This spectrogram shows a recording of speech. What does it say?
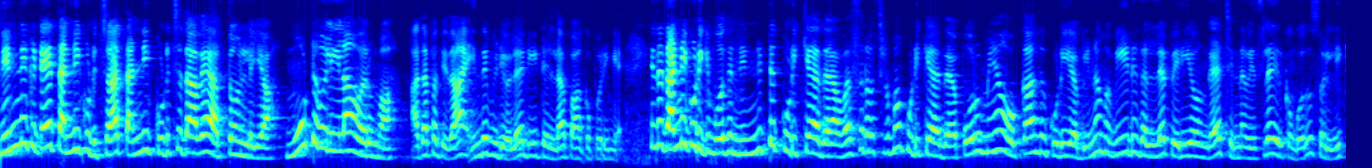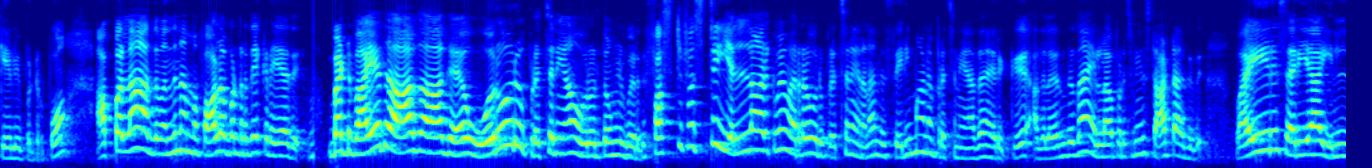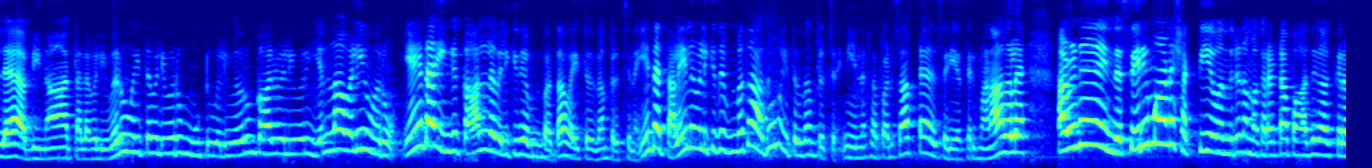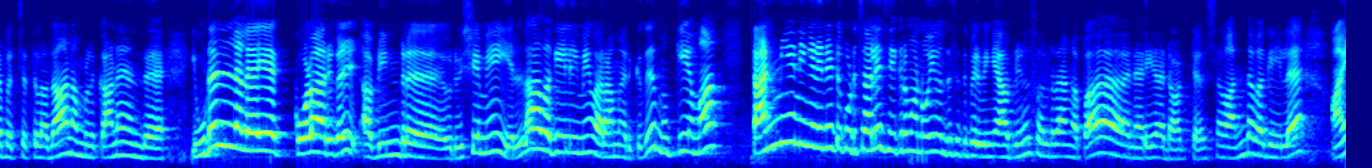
நின்றுக்கிட்டே தண்ணி குடிச்சா தண்ணி குடிச்சதாவே அர்த்தம் இல்லையா? மூட்டு வலியெல்லாம் வருமா? அதை பற்றி தான் இந்த வீடியோவில் டீட்டெயிலாக பார்க்க போறீங்க. இந்த தண்ணி குடிக்கும்போது நின்றுட்டு குடிக்காத அவசர அவசரமாக குடிக்காத பொறுமையாக உட்காந்து குடி அப்படின்னு நம்ம வீடுகளில் பெரியவங்க சின்ன வயசில் இருக்கும்போது சொல்லி கேள்விப்பட்டிருப்போம். அப்போல்லாம் அதை வந்து நம்ம ஃபாலோ பண்ணுறதே கிடையாது. பட் வயது ஆக ஆக ஒரு ஒரு பிரச்சனையாக ஒரு ஒருத்தவங்களுக்கு வருது. ஃபஸ்ட்டு ஃபஸ்ட்டு எல்லாருக்குமே வர்ற ஒரு பிரச்சனை என்னென்னா இந்த செரிமான பிரச்சனையாக தான் இருக்குது அதுலேருந்து தான் எல்லா பிரச்சனையும் ஸ்டார்ட் ஆகுது. வயிறு சரியாக இல்லை அப்படின்னா தலைவலி வரும் வயிற்று வலி வரும் மூட்டு வலி வரும் கால் வலி வரும் எல்லா வலியும் வரும். ஏன்டா இங்கே காலில் வலிக்குது அப்படின்னு பார்த்தா வயிற்றில் தான் பிரச்சனை. ஏன்டா தலையில் வலிக்குது அப்படின்னு பார்த்தா அதுவும் வயிற்றுல தான் பிரச்சனை. நீ என்ன சாப்பாடு சாப்பிட்ட? அது சரியா செரிமானம் அப்படின்னு இந்த செரிமான சக்தியை வந்துட்டு நம்ம கரெக்டாக பாதுகாக்கிற பட்சத்தில் தான் நம்மளுக்கான அந்த உடல்நலைய கோளாறுகள் அப்படின்ற ஒரு விஷயமே எல்லா வகையிலையுமே வராம இருக்குது. முக்கியமா தண்ணியை நீங்கள் நின்றுட்டு குடிச்சாலே சீக்கிரமா நோய் வந்து செத்து போயிருவீங்க அப்படின்னு சொல்கிறாங்கப்பா நிறையா டாக்டர்ஸ் ஸோ அந்த வகையில்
